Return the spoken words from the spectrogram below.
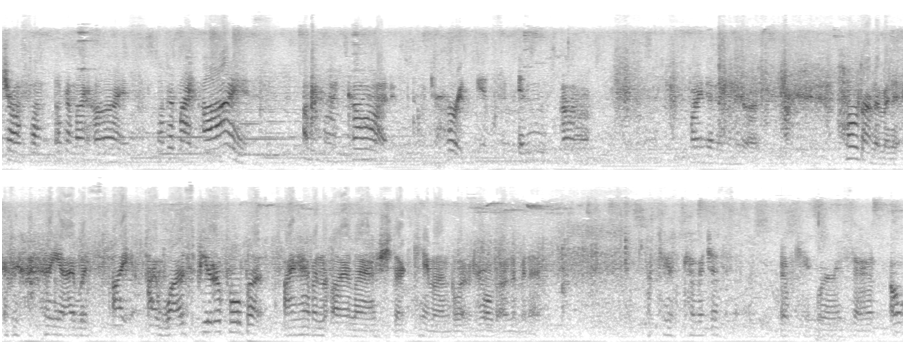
Jocelyn, look at my eyes. Look at my eyes. Oh, my God hurry. It's in, uh, find it in here. Hold on a minute, everybody. I was I I was beautiful, but I have an eyelash that came unglued. Hold on a minute. Okay, can we just? Okay, where is that? Oh,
